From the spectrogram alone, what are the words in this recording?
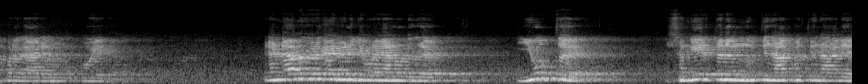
അപ്രകാരം പോയത്. രണ്ടാമതൊരു കാര്യം എനിക്ക് പറയാനുള്ളത് യൂത്ത് സങ്കീർത്തനം നൂറ്റി നാൽപ്പത്തിനാല്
